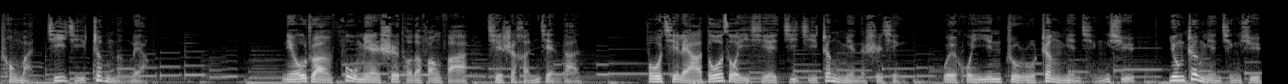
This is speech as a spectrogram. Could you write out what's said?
充满积极正能量。扭转负面势头的方法其实很简单，夫妻俩多做一些积极正面的事情，为婚姻注入正面情绪，用正面情绪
